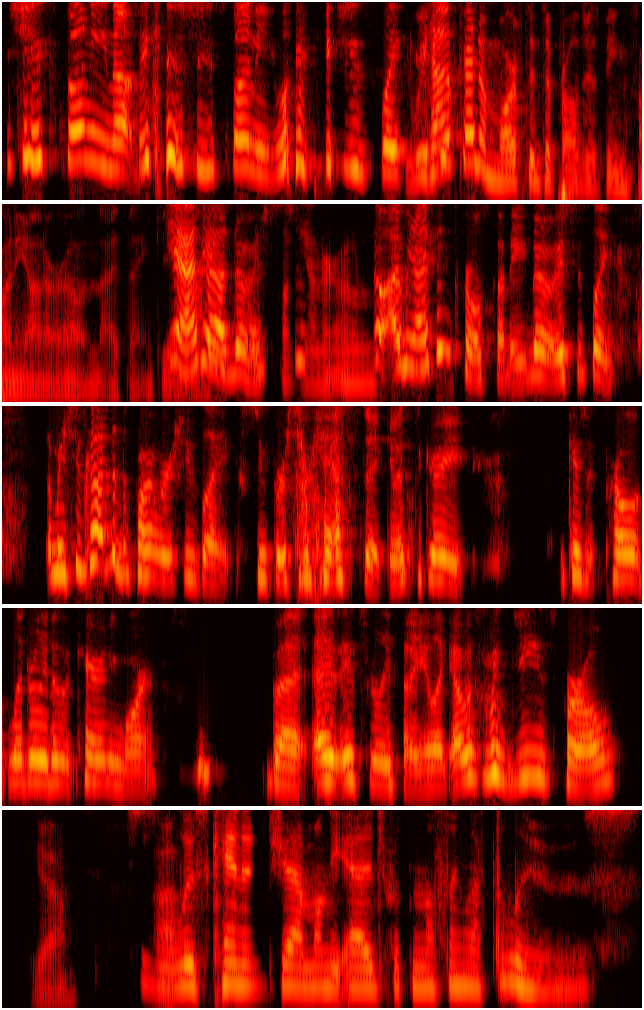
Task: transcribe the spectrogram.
she's funny not because she's funny. Like she's like We have kind of morphed into Pearl just being funny on her own. I think. Yeah, I think Yeah, no, Pearl's it's funny just- on her own. No, I mean I think Pearl's funny. No, it's just like I mean she's gotten to the point where she's like super sarcastic and it's great because Pearl literally doesn't care anymore. But uh, it's really funny. Like I was like, "Geez, Pearl." Yeah. She's Uh, a loose cannon gem on the edge with nothing left to lose.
